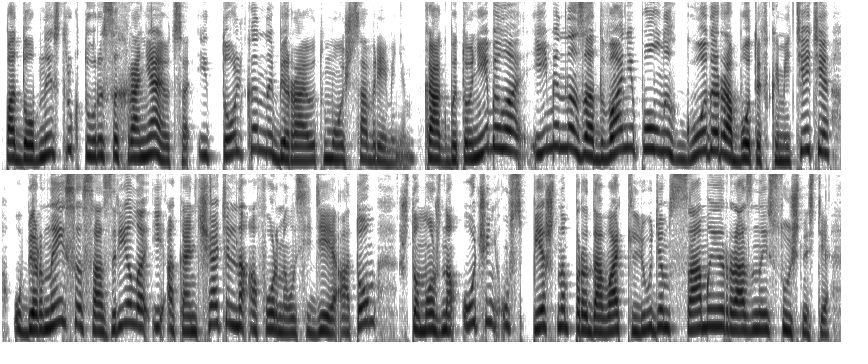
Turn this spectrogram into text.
подобные структуры сохраняются и только набирают мощь со временем. Как бы то ни было, именно за два неполных года работы в комитете у Бернейса созрела и окончательно оформилась идея о том, что можно очень успешно продавать людям самые разные сущности –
